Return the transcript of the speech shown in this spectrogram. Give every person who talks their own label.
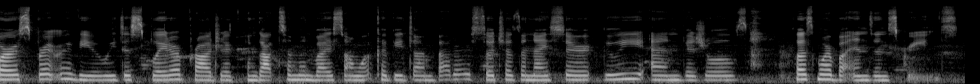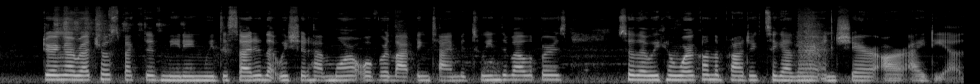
Speaker 1: For our sprint review, we displayed our project and got some advice on what could be done better, such as a nicer GUI and visuals, plus more buttons and screens. During our retrospective meeting, we decided that we should have more overlapping time between developers so that we can work on the project together and share our ideas.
